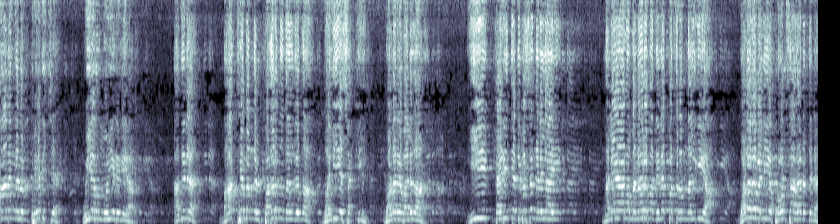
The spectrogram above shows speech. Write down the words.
മാനങ്ങളും ഭേദിച്ച് ഉയർന്നുയരുകയാണ്. അതിന് മാധ്യമങ്ങൾ പകർന്നു നൽകുന്ന വലിയ ശക്തി വളരെ വലുതാണ്. ഈ കഴിഞ്ഞ ദിവസങ്ങളിലായി മലയാള മനോരമ ദിനപത്രം നൽകിയ വളരെ വലിയ പ്രോത്സാഹനത്തിന്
